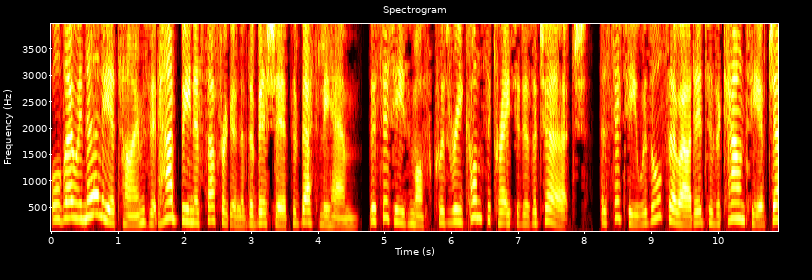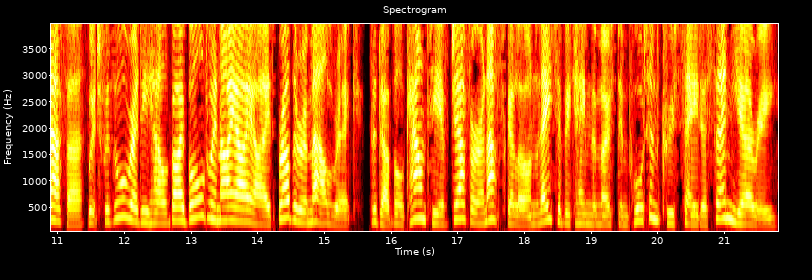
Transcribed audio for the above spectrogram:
Although in earlier times it had been a suffragan of the Bishop of Bethlehem, the city's mosque was reconsecrated as a church. The city was also added to the county of Jaffa, which was already held by Baldwin III's brother Amalric. The double county of Jaffa and Ascalon later became the most important Crusader seigneury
